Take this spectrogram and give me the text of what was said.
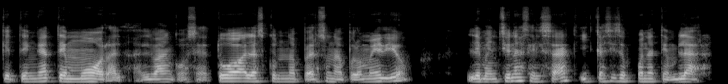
que tenga temor al, al banco. O sea, tú hablas con una persona promedio, le mencionas el SAT y casi se pone a temblar.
